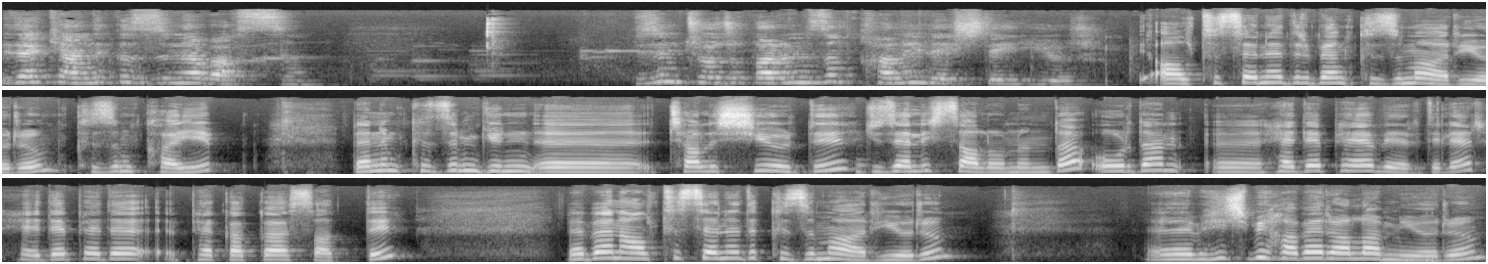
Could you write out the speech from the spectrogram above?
bir de kendi kızına baksın. Bizim çocuklarımızın kanıyla işte yiyor. 6 senedir ben kızımı arıyorum. Kızım kayıp. Benim kızım gün e, çalışıyordu güzellik salonunda. Oradan e, HDP'ye verdiler. HDP'de PKK sattı. Ve ben 6 senedir kızımı arıyorum. E, hiçbir haber alamıyorum.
